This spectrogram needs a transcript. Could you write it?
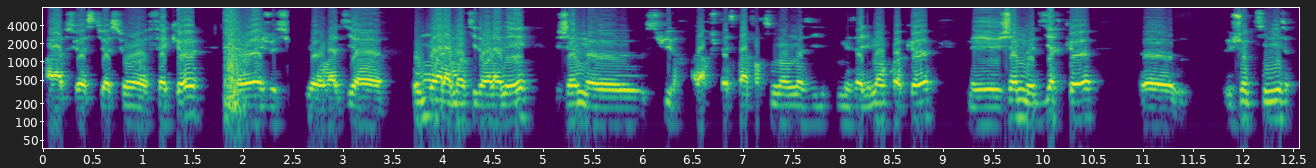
voilà, parce que la situation euh, fait que ouais, je suis on va dire au moins la moitié dans l'année, j'aime suivre. Alors je pèse pas forcément mes, aliments quoique, mais j'aime me dire que euh, j'optimise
